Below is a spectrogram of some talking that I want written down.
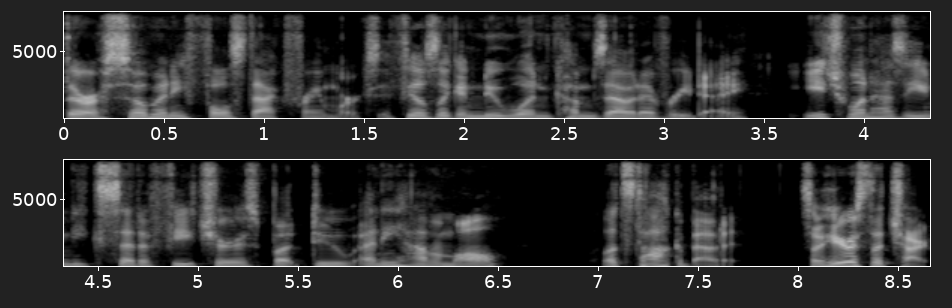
There are so many full stack frameworks. It feels like a new one comes out every day. Each one has a unique set of features, but do any have them all? Let's talk about it. So here's the chart.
